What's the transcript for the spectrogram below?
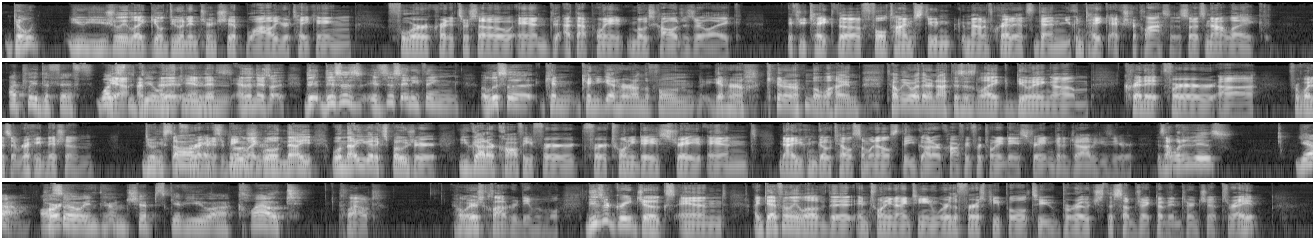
don't you usually like you'll do an internship while you're taking four credits or so and at that point most colleges are like if you take the full-time student amount of credits then you can take extra classes. So it's not like I plead the fifth. What's yeah the I'm- deal and, with then, and then and then there's a th- this is is this anything alyssa can can you get her on the phone get her get her on the line? Tell me whether or not this is like doing um credit for uh for what is it recognition? Doing stuff for Um, recognition being like well now you well now you get exposure. You got our coffee for for 20 days straight and now you can go tell someone else that you got our coffee for 20 days straight and get a job easier is that what it is yeah. part- Also, internships give you uh, clout. clout. Oh, where's clout redeemable? These are great jokes, and I definitely love that in 2019 we're the first people to broach the subject of internships, right?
